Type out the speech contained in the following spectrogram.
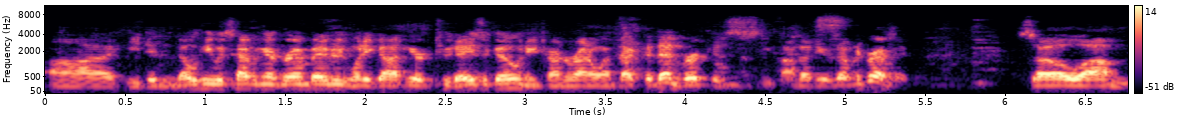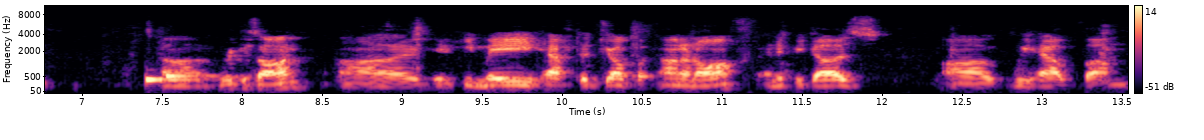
Uh, he didn't know he was having a grandbaby when he got here two days ago, and he turned around and went back to Denver because he found out he was having a grandbaby. So um, uh, Rick is on. Uh, he may have to jump on and off, and if he does, uh, we have um,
